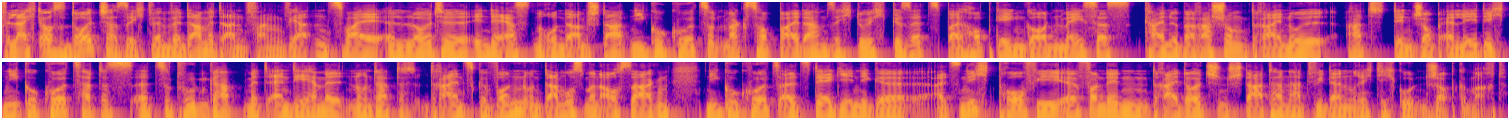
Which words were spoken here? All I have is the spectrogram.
Vielleicht aus deutscher Sicht, wenn wir damit anfangen. Wir hatten zwei äh, Leute in der ersten Runde am Start, Nico Kurz und Max Hopp. Beide haben sich durchgesetzt bei Hopp gegen Gordon Macers. Keine Überraschung, 3-0 hat den Job erledigt. Nico Kurz hat es äh, zu tun gehabt mit Andy Hamilton und hat 3-1 gewonnen. Und da muss man auch sagen, Nico Kurz als derjenige, äh, als Nicht-Profi äh, von den drei deutschen Startern hat wieder einen richtig guten Job gemacht.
